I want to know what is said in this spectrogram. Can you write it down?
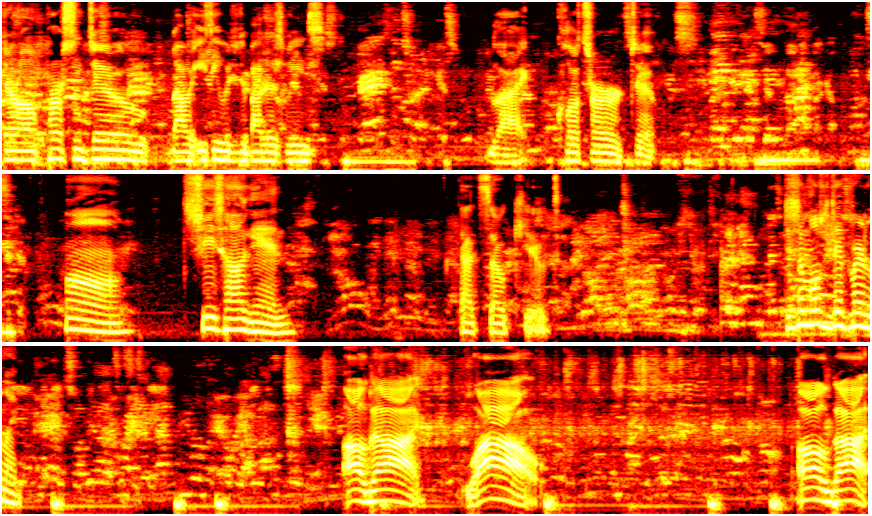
They're all person to about easy which about this means like closer to Oh she's hugging. That's so cute. This is the most different like Oh god. Wow. Oh god.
